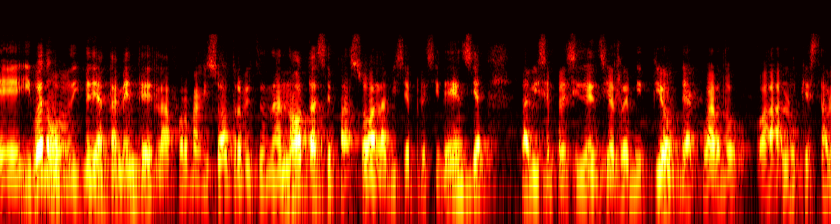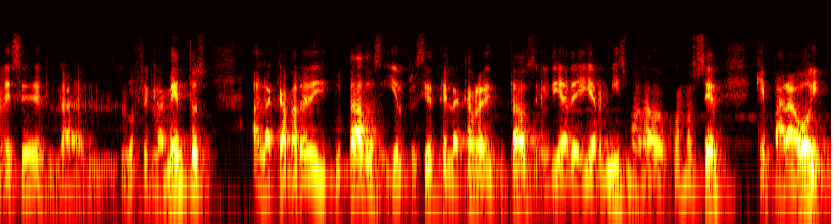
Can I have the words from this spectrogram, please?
Eh, y bueno, inmediatamente la formalizó a través de una nota, se pasó a la vicepresidencia, la vicepresidencia remitió de acuerdo a lo que establece los reglamentos a la Cámara de Diputados y el presidente de la Cámara de Diputados el día de ayer mismo ha dado a conocer que para hoy,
